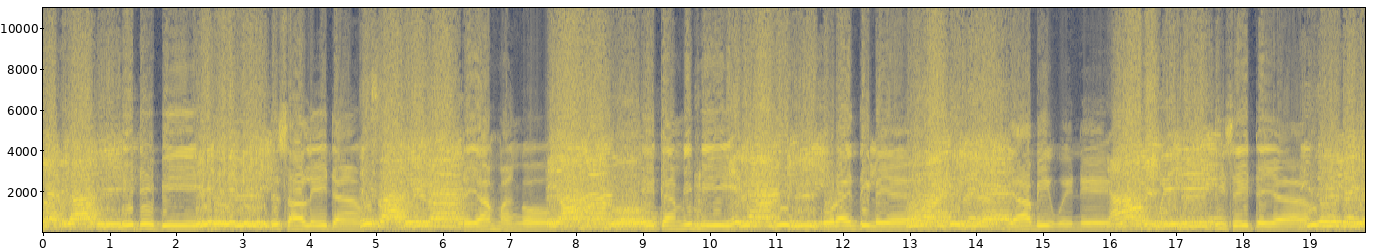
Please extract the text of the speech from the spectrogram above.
မြတ်ဗျာတိဣတိပိဣတိပိသစ္စာလေးတံသစ္စာလေးလံ တရားမှန်ကိုတရားမှန်ကိုဧကံမိမိဧကံမိမိကိုယ်တိုင်သိလျက်ကိုယ်တိုင်သိလျက်ညာပိဝေနေညာပိဝေနေသိစေတယသိစေတယ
